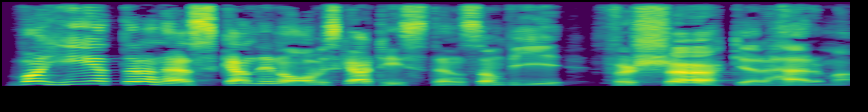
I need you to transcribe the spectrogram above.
Vad heter den här skandinaviska artisten som vi försöker härma?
